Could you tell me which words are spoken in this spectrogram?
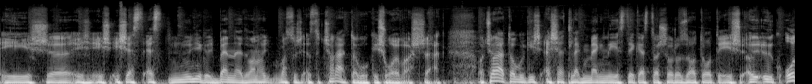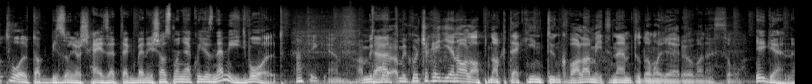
és, és, és, és ezt, ezt úgy, hogy benned van, hogy basszus, ezt a családtagok is olvassák. A családtagok is esetleg megnézték ezt a sorozatot, és ők ott voltak bizonyos helyzetekben, és azt mondják, hogy ez nem így volt. Hát igen. Amikor, Tehát- amikor csak egy ilyen alapnak tekintünk valamit, nem tudom, hogy erről van ez szó. Igen.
